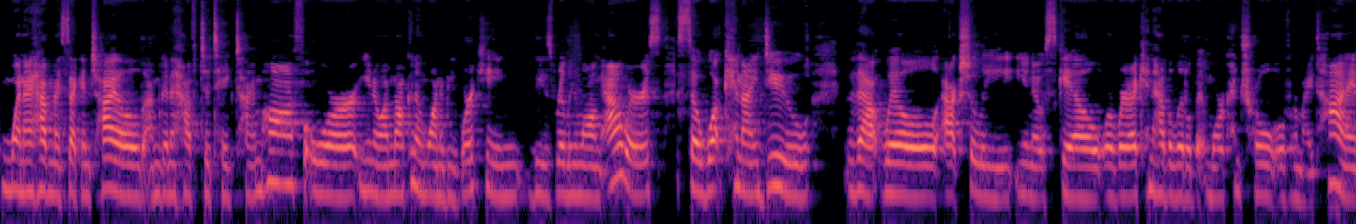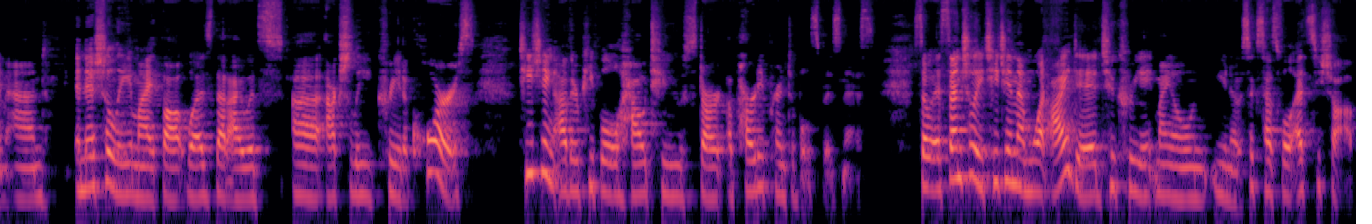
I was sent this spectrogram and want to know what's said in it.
when I have my second child, I'm going to have to take time off or, you know, I'm not going to want to be working these really long hours. So, what can I do that will actually, you know, scale or where I can have a little bit more control over my time? And initially my thought was that I would uh, actually create a course teaching other people how to start a party printables business. So essentially teaching them what I did to create my own, you know, successful Etsy shop.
